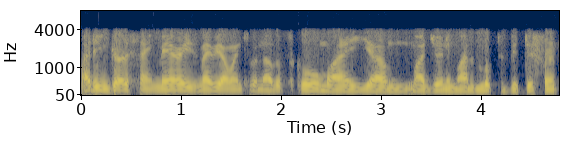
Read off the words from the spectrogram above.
I didn't go to St Mary's, maybe I went to another school, my um, my journey might have looked a bit different.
